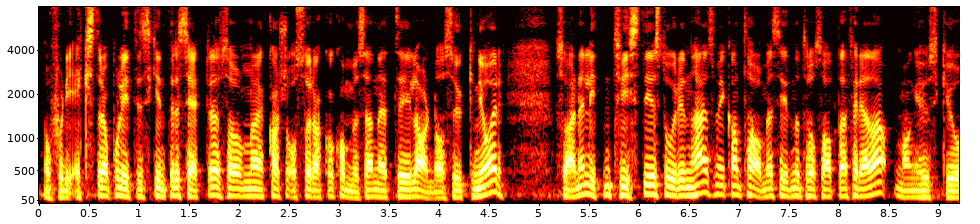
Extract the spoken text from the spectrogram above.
Og for de ekstra politisk interesserte, som kanskje også rakk å komme seg ned til Arendalsuken i år, så er det en liten twist i historien her som vi kan ta med siden det tross alt er fredag. Mange husker jo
